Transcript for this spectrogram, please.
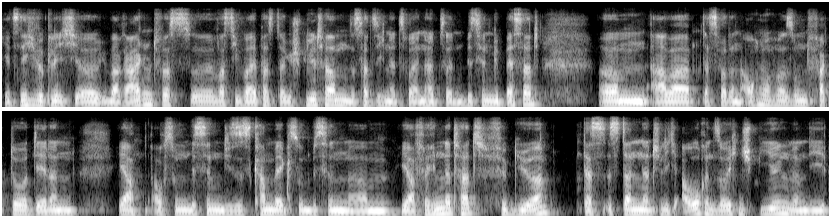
jetzt nicht wirklich äh, überragend, was, äh, was die Vipers da gespielt haben. Das hat sich in der zweiten Halbzeit ein bisschen gebessert. Ähm, aber das war dann auch nochmal so ein Faktor, der dann ja auch so ein bisschen dieses Comeback so ein bisschen ähm, ja, verhindert hat für Gieur. Das ist dann natürlich auch in solchen Spielen, wir haben die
